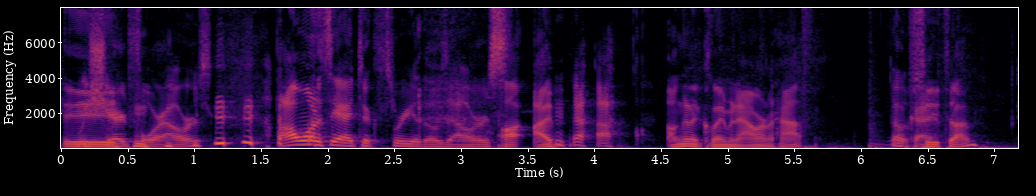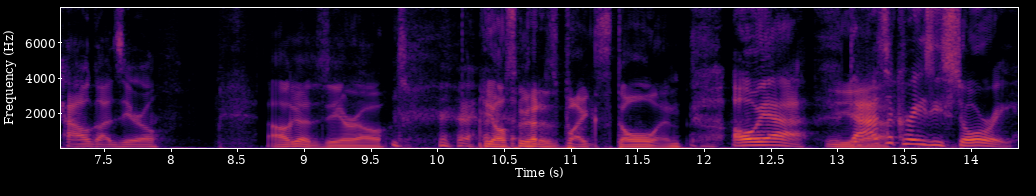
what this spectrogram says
we shared four hours. I want to say I took three of those hours. I, I I'm gonna claim an hour and a half okay, seat time. Al got zero. I'll get zero. he also got his bike stolen. Oh yeah, Yeah. that's a crazy story.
